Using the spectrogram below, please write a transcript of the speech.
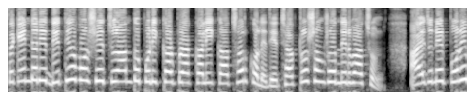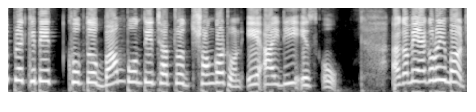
সেকেন্ডারি দ্বিতীয় বর্ষের চূড়ান্ত পরীক্ষার প্রাককালে কাছাড় কলেজে ছাত্র সংসদ নির্বাচন আয়োজনের পরিপ্রেক্ষিতে ক্ষুব্ধ বামপন্থী ছাত্র সংগঠন এআইডিএসও। আগামী এগারোই মার্চ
